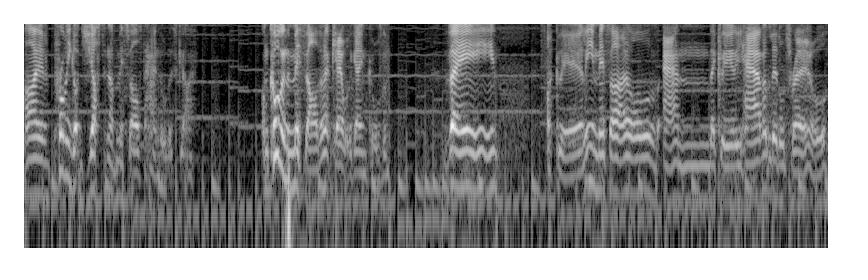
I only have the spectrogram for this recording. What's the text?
I've probably got just enough missiles to handle this guy. I'm calling them missiles, I don't care what the game calls them. They are clearly missiles, and they clearly have a little trail.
